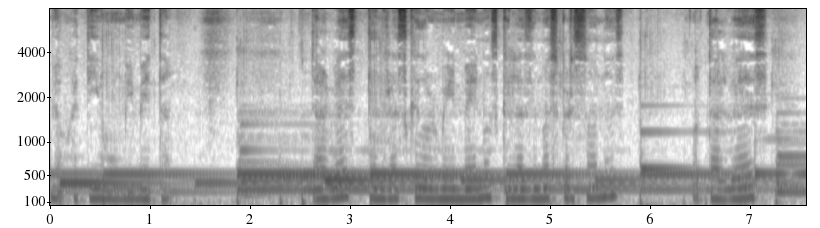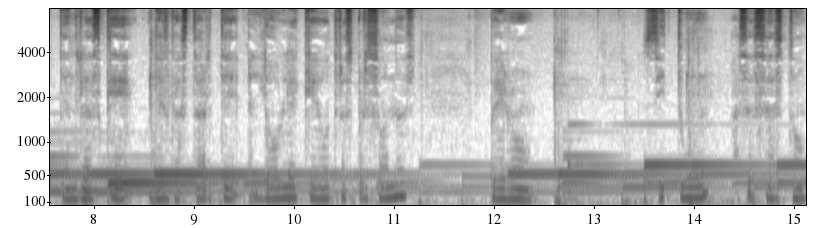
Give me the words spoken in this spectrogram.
mi objetivo, mi meta. Tal vez tendrás que dormir menos que las demás personas o tal vez tendrás que desgastarte el doble que otras personas, pero si tú haces esto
